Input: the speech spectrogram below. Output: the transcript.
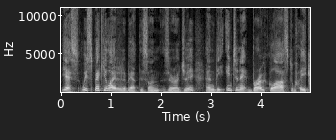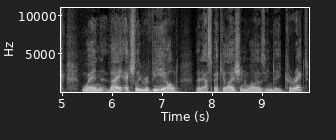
Yes, we speculated about this on Zero G, and the internet broke last week when they actually revealed that our speculation was indeed correct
